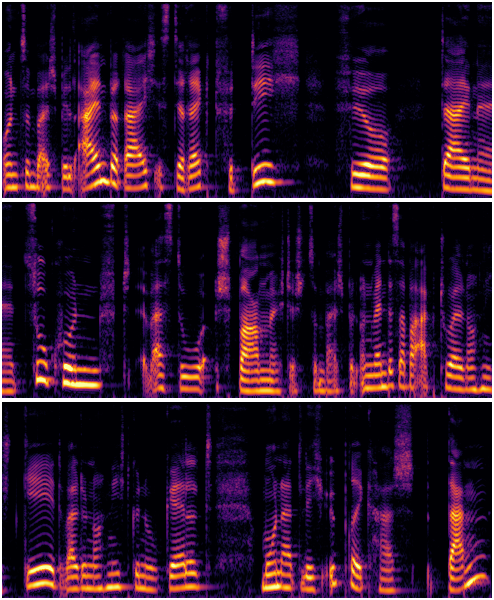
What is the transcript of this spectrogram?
Und zum Beispiel ein Bereich ist direkt für dich, für deine Zukunft, was du sparen möchtest zum Beispiel. Und wenn das aber aktuell noch nicht geht, weil du noch nicht genug Geld monatlich übrig hast, dann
